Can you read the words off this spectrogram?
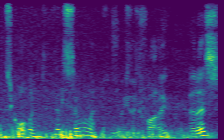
in Scotland. Very similar. It's really far out. It is.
